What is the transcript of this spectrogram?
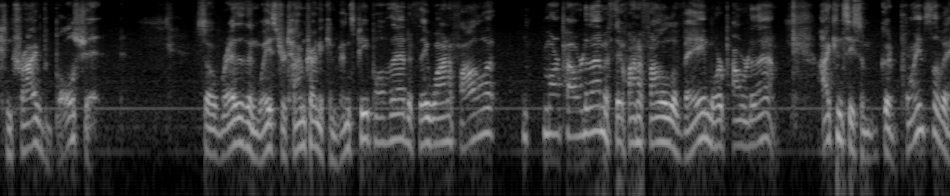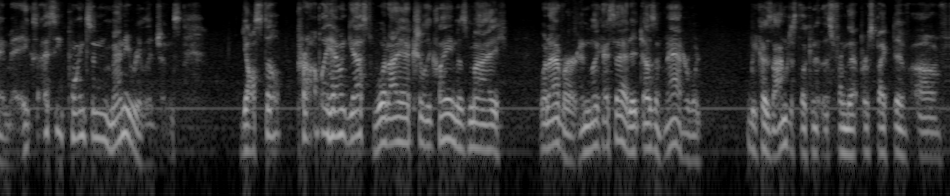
contrived bullshit. So rather than waste your time trying to convince people of that, if they want to follow it, more power to them. If they want to follow LaVey, more power to them. I can see some good points LaVey makes. I see points in many religions. Y'all still probably haven't guessed what I actually claim is my whatever. And like I said, it doesn't matter what because I'm just looking at this from that perspective of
